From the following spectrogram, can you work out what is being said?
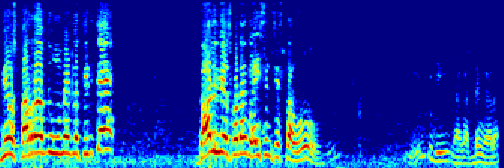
మేము స్పర్ ఆఫ్ ది మూమెంట్లో తిడితే దాడులు చేసుకోవడానికి లైసెన్స్ ఇస్తావు. ఏంటిది? నాకు అర్థం కాల.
